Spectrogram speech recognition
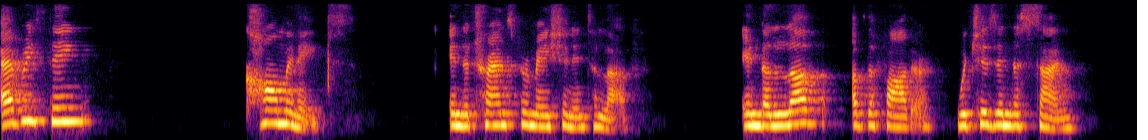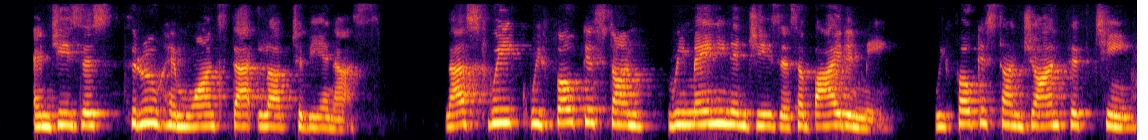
Everything culminates in the transformation into love, in the love of the Father, which is in the Son. And Jesus, through him, wants that love to be in us. Last week, we focused on remaining in Jesus, abide in me we focused on John 15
